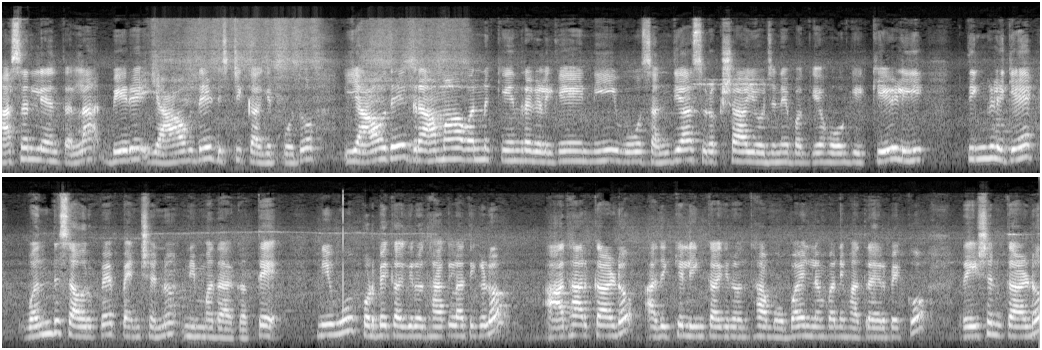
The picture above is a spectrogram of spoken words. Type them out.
ಹಾಸನ್ಲಿ ಅಂತಲ್ಲ, ಬೇರೆ ಯಾವುದೇ ಡಿಸ್ಟಿಕ್ ಆಗಿರ್ಬೋದು, ಯಾವುದೇ ಗ್ರಾಮವನ್ನು ಕೇಂದ್ರಗಳಿಗೆ ನೀವು ಸಂಧ್ಯಾ ಸುರಕ್ಷಾ ಯೋಜನೆ ಬಗ್ಗೆ ಹೋಗಿ ಕೇಳಿ, ತಿಂಗಳಿಗೆ ಒಂದು ಸಾವಿರ ರೂಪಾಯಿ ಪೆನ್ಷನ್ನು ನಿಮ್ಮದಾಗತ್ತೆ. ನೀವು ಕೊಡಬೇಕಾಗಿರೋ ದಾಖಲಾತಿಗಳು, ಆಧಾರ್ ಕಾರ್ಡು, ಅದಕ್ಕೆ ಲಿಂಕ್ ಆಗಿರುವಂತಹ ಮೊಬೈಲ್ ನಂಬರ್ ನಿಮ್ಮ ಹತ್ರ ಇರಬೇಕು, ರೇಷನ್ ಕಾರ್ಡು,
